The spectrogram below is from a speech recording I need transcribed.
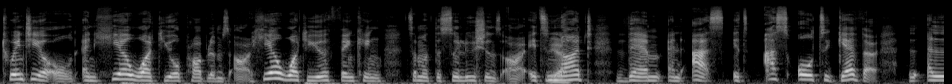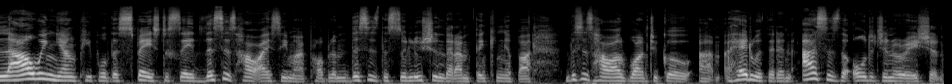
20 year old, and hear what your problems are, hear what you're thinking some of the solutions are. It's yeah. not them and us, it's us all together, allowing young people the space to say, This is how I see my problem, this is the solution that I'm thinking about, this is how I'd want to go um, ahead with it. And us as the older generation,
